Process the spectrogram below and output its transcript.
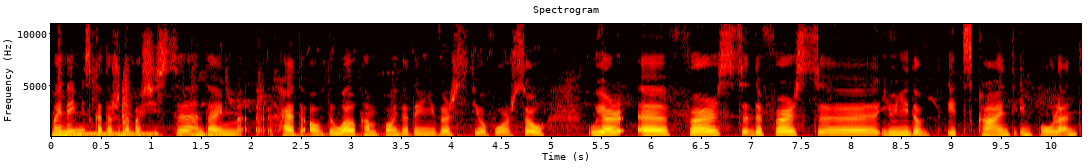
name is Katarzyna Basiscy and I'm head of the Welcome Point at the University of Warsaw. We are uh, first, the first uh, unit of its kind in Poland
